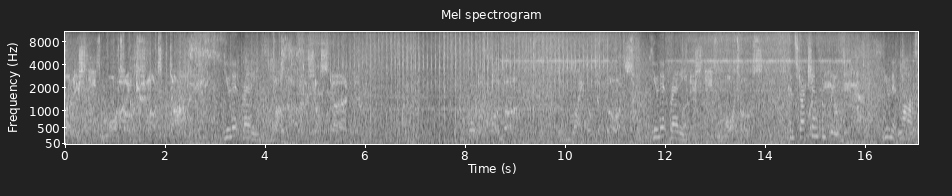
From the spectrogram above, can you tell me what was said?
Punish these mortals. Unit ready. Valhalla shall stand. For the thunder. The light of the gods. Unit ready. Construction complete. Unit lost.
